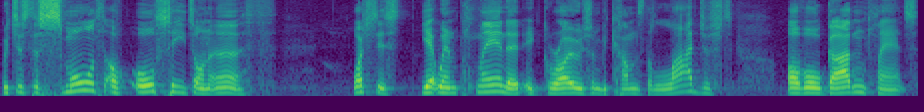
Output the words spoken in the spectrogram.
which is the smallest of all seeds on earth. Watch this. Yet when planted, it grows and becomes the largest of all garden plants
